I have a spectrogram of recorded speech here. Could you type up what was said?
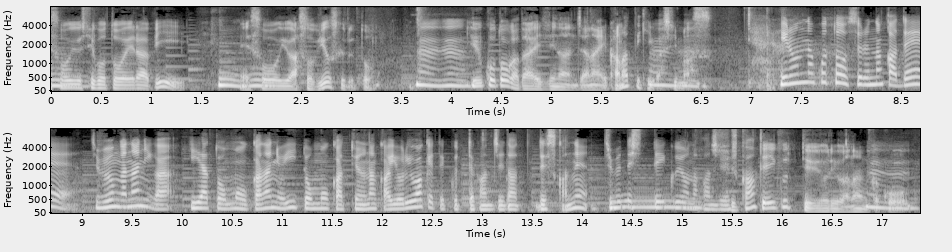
そういう仕事を選び、うんえそういう遊びをするとうんうん。いうことが大事なんじゃないかなって気がします。いろんなことをする中で自分が何が嫌と思うか何をいいと思うかっていうのをなんかより分けていくって感じだですかね。自分で知っていくような感じですか？知っていくっていうよりはなんかこう、うん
